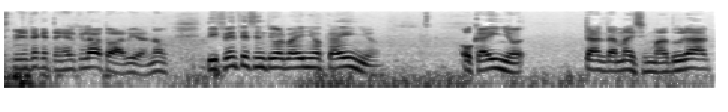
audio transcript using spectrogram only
experiencia que ten el que leva toda a vida non diferencias entre o albariño e o caíño o caíño tarda máis en madurar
